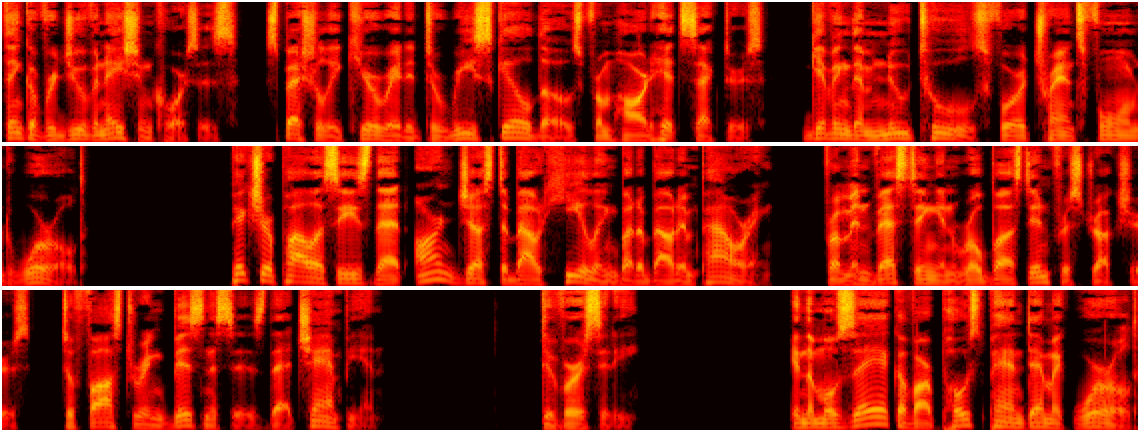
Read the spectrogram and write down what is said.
Think of rejuvenation courses, specially curated to reskill those from hard-hit sectors, giving them new tools for a transformed world. Picture policies that aren't just about healing but about empowering, from investing in robust infrastructures to fostering businesses that champion diversity. In the mosaic of our post-pandemic world,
